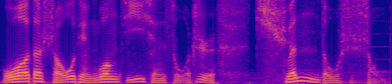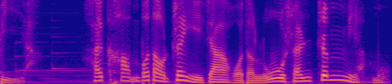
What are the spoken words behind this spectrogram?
我的手电光极限所致，全都是手臂呀，还看不到这家伙的庐山真面目。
